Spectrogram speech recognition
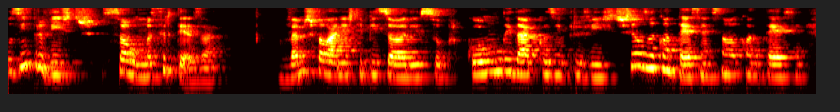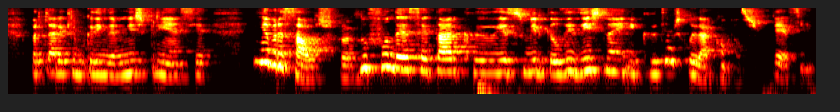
Os imprevistos são uma certeza. Vamos falar neste episódio sobre como lidar com os imprevistos, se eles acontecem, se não acontecem, partilhar aqui um bocadinho da minha experiência e abraçá-los. No fundo é aceitar que, e assumir que eles existem e que temos que lidar com eles. É assim.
